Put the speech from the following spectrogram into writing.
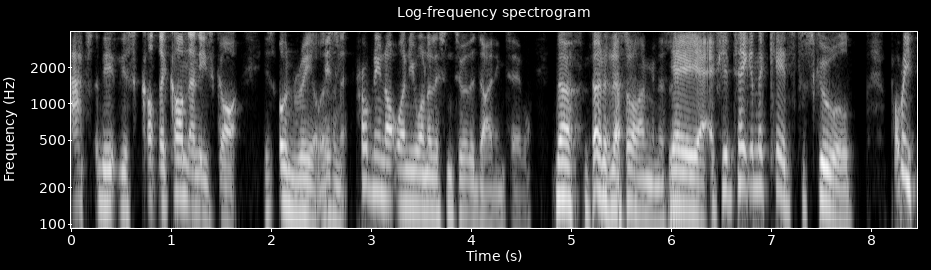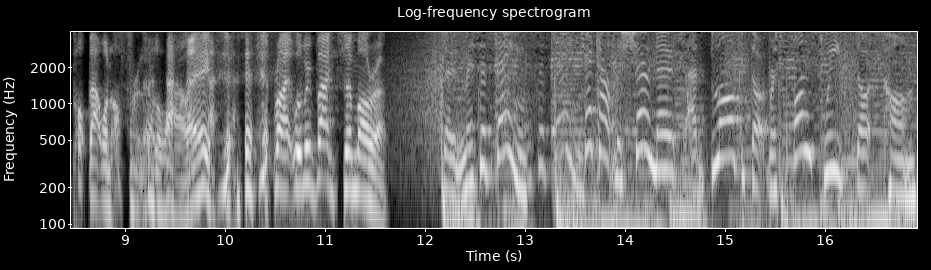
absolutely this the content he's got is unreal, isn't it? probably not one you want to listen to at the dining table. No, no, no, no. That's all I'm going to say. yeah, yeah. yeah. If you're taking the kids to school, probably pop that one off for a little while, eh? right, we'll be back tomorrow. Don't miss a thing. Check out the show notes at blog.responsesuite.com.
